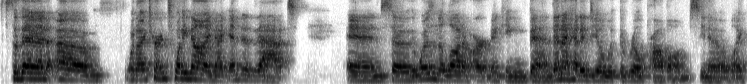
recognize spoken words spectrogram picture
so then um, when I turned 29, I ended that. And so there wasn't a lot of art making then. Then I had to deal with the real problems, you know, like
